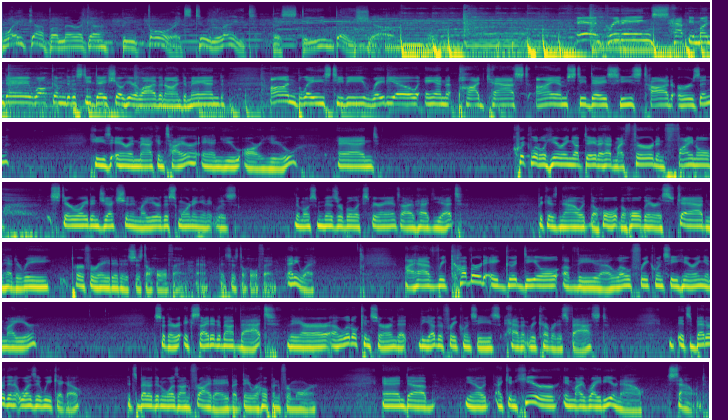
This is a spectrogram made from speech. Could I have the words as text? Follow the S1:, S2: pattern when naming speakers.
S1: Wake up, America, before it's too late. The Steve Deace Show.
S2: And greetings. Happy Monday. Welcome to the Steve Deace Show here live and on demand on Blaze TV, radio, and podcast. I am Steve Deace. He's Todd Erzen. He's Aaron McIntyre, and you are you. And quick little hearing update. I had my third and final steroid injection in my ear this morning, and it was the most miserable experience I've had yet because now the hole the hole there is scabbed and had to re-perforate it. It's just a whole thing, man. It's just a whole thing. Anyway, I have recovered a good deal of the uh, low frequency hearing in my ear. So they're excited about that. They are a little concerned that the other frequencies haven't recovered as fast. It's better than it was a week ago. It's better than it was on Friday, but they were hoping for more. And, uh, you know, I can hear in my right ear now sound.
